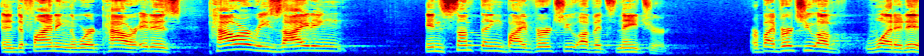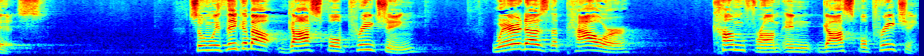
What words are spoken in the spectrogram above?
in defining the word power. It is power residing in something by virtue of its nature or by virtue of what it is. So when we think about gospel preaching, where does the power come from in gospel preaching?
